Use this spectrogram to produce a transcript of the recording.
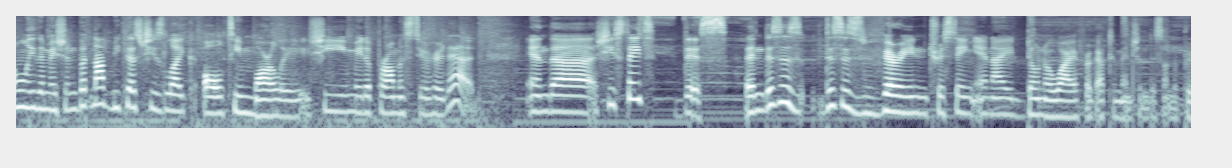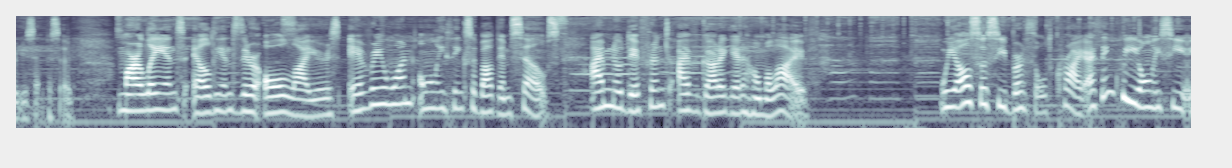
only the mission, but not because she's like all Team Marley. She made a promise to her dad, and uh, she states this, and this is this is very interesting, and I don't know why I forgot to mention this on the previous episode. Marleyans, Eldians, they're all liars. Everyone only thinks about themselves. I'm no different. I've gotta get home alive. We also see Bertholdt cry. I think we only see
